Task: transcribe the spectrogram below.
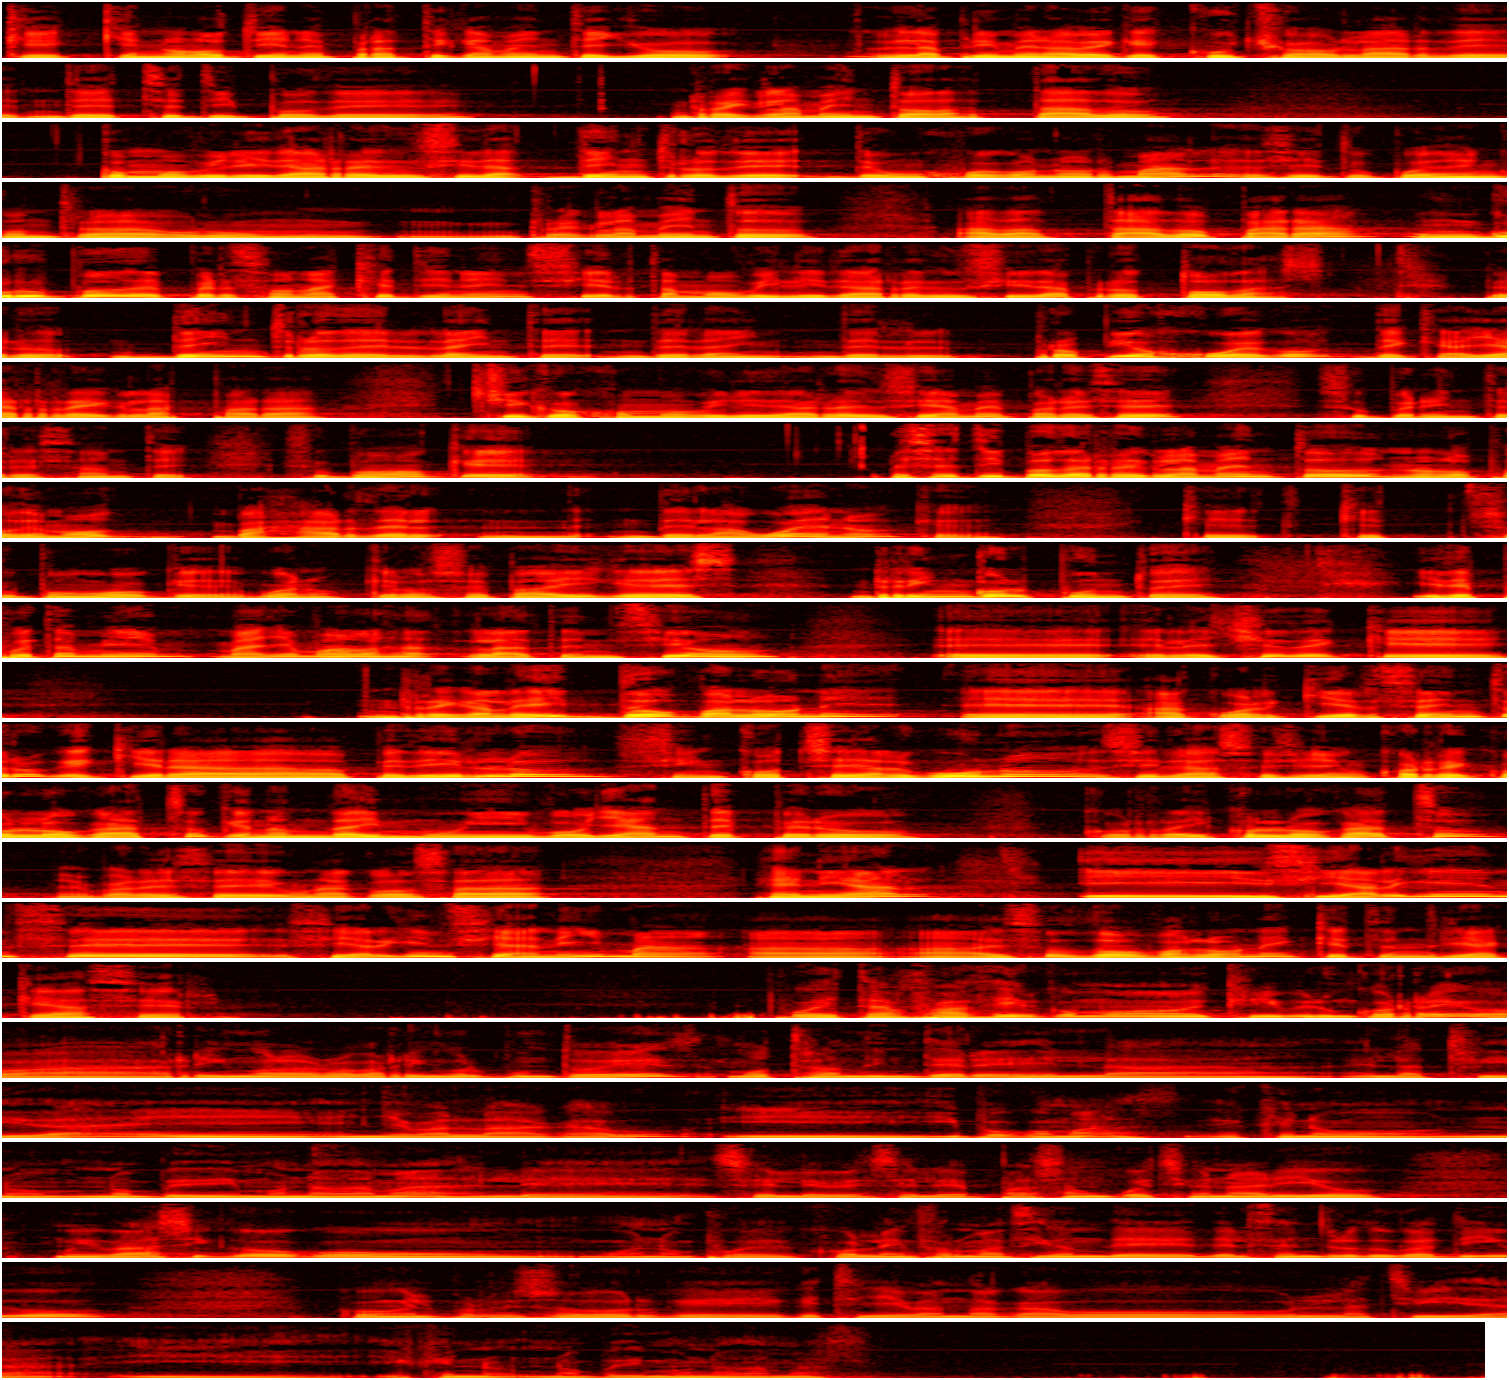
que, no lo tiene prácticamente, yo es la primera vez que escucho hablar de, este tipo de reglamento adaptado con movilidad reducida dentro de, un juego normal. Es decir, tú puedes encontrar un reglamento adaptado para un grupo de personas que tienen cierta movilidad reducida, pero todas. Pero dentro de la, del propio juego, de que haya reglas para chicos con movilidad reducida, me parece súper interesante. Supongo que ese tipo de reglamento nos lo podemos bajar de, la web, ¿no? Que, que, supongo que, bueno, que lo sepáis que es ringol.es. Y después también me ha llamado la, atención eh, el hecho de que regaléis dos balones eh, a cualquier centro que quiera pedirlo, sin coste alguno. Si la asociación corre con los gastos, que no andáis muy bollantes, pero corréis con los gastos. Me parece una cosa genial. Y si alguien se, si alguien se anima a, a esos dos balones, ¿qué tendría que hacer? Pues tan fácil como escribir un correo a ringol.ringol.es mostrando interés en la, en la actividad, en, llevarla a cabo y, poco más. Es que no, no, pedimos nada más. se, le, se le pasa un cuestionario muy básico con, bueno, pues con la información del centro educativo, con el profesor que, esté llevando a cabo la actividad y, y es que no, no pedimos nada más.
